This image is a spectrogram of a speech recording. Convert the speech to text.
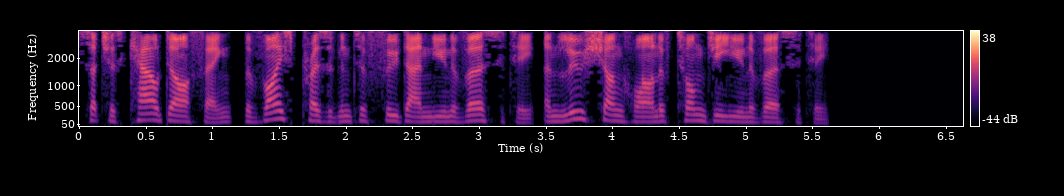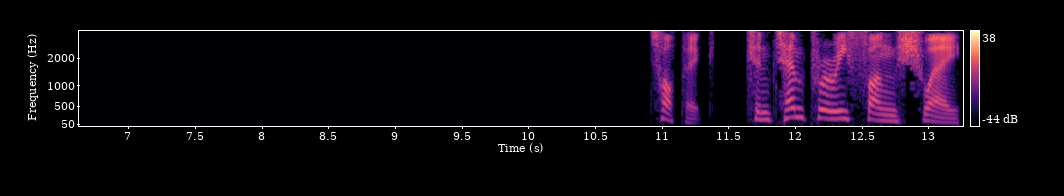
such as Cao Dafeng, the vice president of Fudan University, and Lu Shenghuan of Tongji University. Topic: Contemporary feng shui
